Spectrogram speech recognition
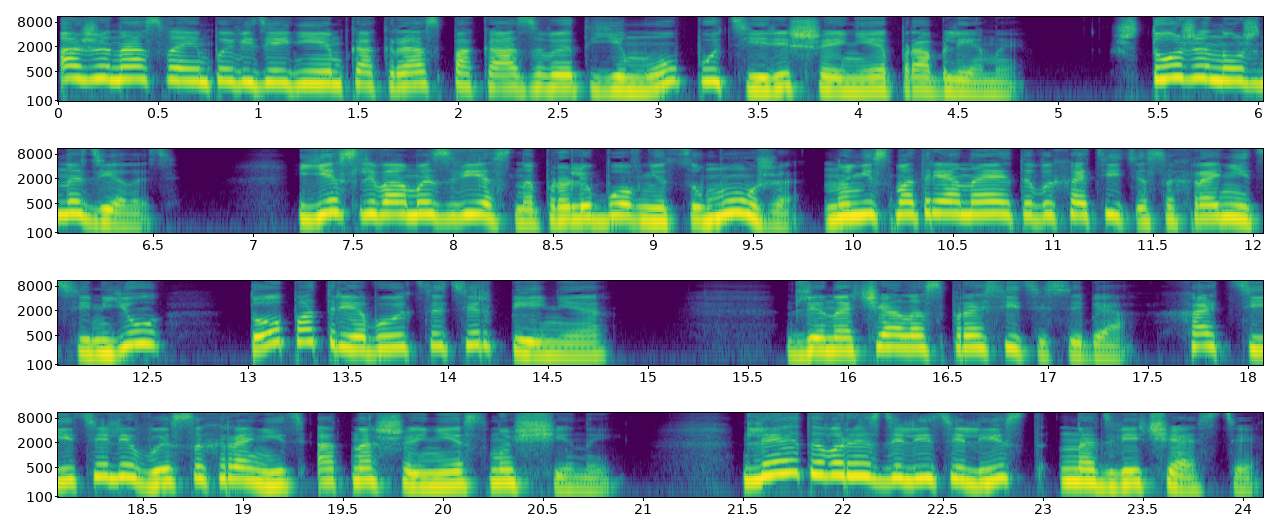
А жена своим поведением как раз показывает ему пути решения проблемы. Что же нужно делать? Если вам известно про любовницу мужа, но несмотря на это вы хотите сохранить семью, то потребуется терпение. Для начала спросите себя, хотите ли вы сохранить отношения с мужчиной. Для этого разделите лист на две части.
